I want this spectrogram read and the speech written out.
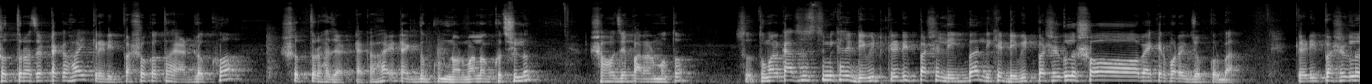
সত্তর হাজার টাকা হয় ক্রেডিট পাশেও কত হয়? আট লক্ষ সত্তর হাজার টাকা হয়। এটা একদম খুব নর্মাল অঙ্ক ছিল, সহজে পারার মতো। সো তোমার কাজ হচ্ছে তুমি খালি ডেবিট ক্রেডিট পাশে লিখবা, লিখে ডেবিট পাশেরগুলো সব একের পর এক যোগ করবা। ক্রেডিট পাশেরগুলো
